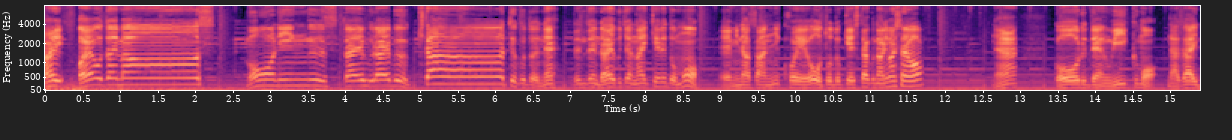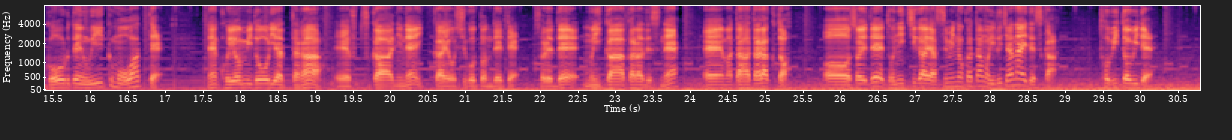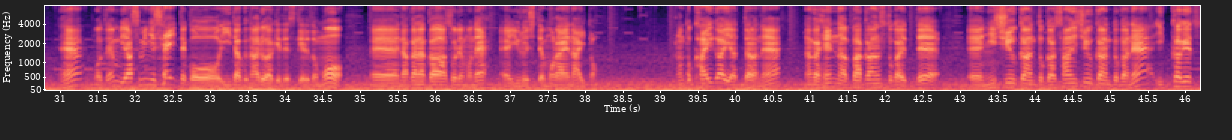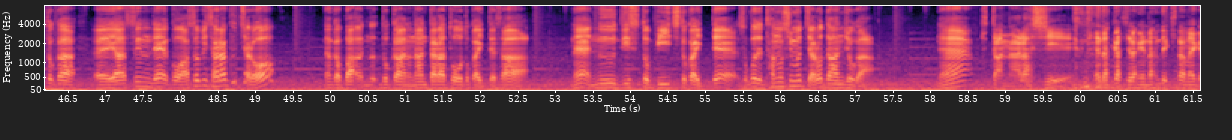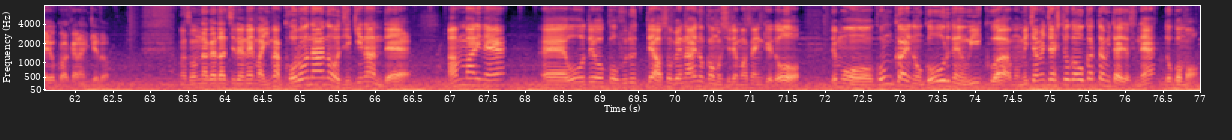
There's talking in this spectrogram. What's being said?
はい、おはようございます。モーニングスタイフライブ来たーということでね、全然ライブじゃないけれども、えー皆さんに声をお届けしたくなりましたよ。ね、ゴールデンウィークも、長いゴールデンウィークも終わって、ね、暦通りやったら、え2日にね、1回お仕事に出て、それで6日からですね、えーまた働くと。それで土日が休みの方もいるじゃないですか。飛び飛びで。ね、もう全部休みにせいってこう言いたくなるわけですけれども、えーなかなかそれもね、えー許してもらえないと。ほんと海外やったらね、なんか変なバカンスとか言って、えー2週間とか3週間とかね、1ヶ月とか、え休んでこう遊びさらくっちゃろ？なんかば、どっかのなんたら島とか行ってさ、ね、ヌーディストビーチとか行って、そこで楽しむっちゃろ？男女が。ね汚らしい。なんか知らんけど、なんで汚いかよくわからんけど。まあそんな形でね、まあ今コロナの時期なんで、あんまりね、えー大手をこう振るって遊べないのかもしれませんけど、でも今回のゴールデンウィークはもうめちゃめちゃ人が多かったみたいですね、どこも。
